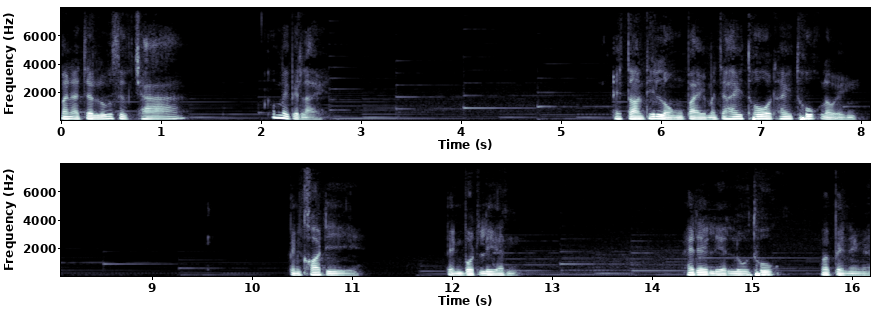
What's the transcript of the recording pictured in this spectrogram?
มันอาจจะรู้สึกช้า ก็ไม่เป็นไรไอตอนที่หลงไปมันจะให้โทษให้ทุกข์เราเอง เป็นข้อดี เป็นบทเรียน ให้ได้เรียนรู้ทุกข์ว่าเป็นยังไง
